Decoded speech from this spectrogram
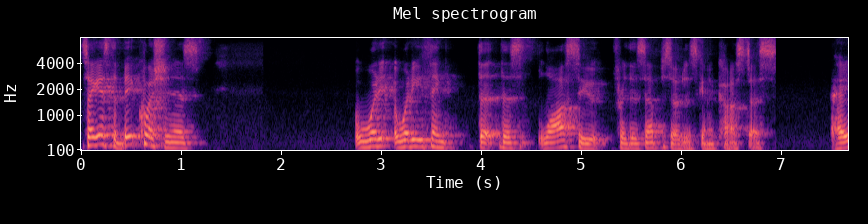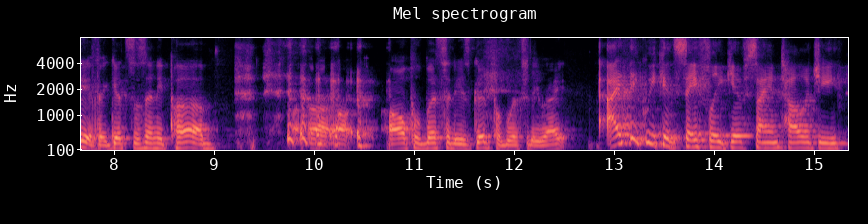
so I guess the big question is, what what do you think that this lawsuit for this episode is going to cost us? Hey, if it gets us any pub, uh, all, all publicity is good publicity, right? I think we could safely give Scientology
